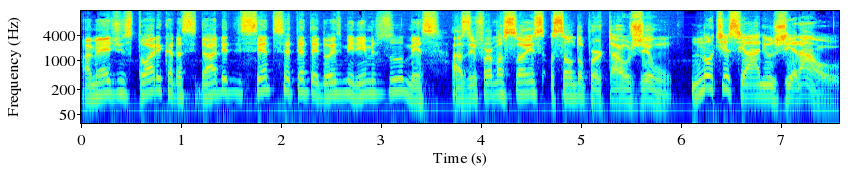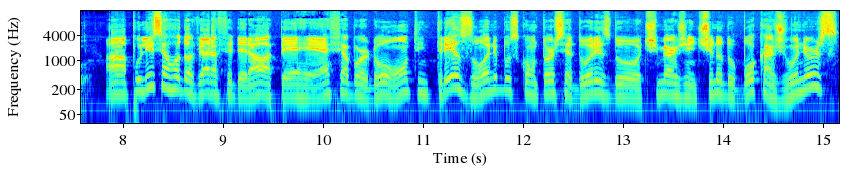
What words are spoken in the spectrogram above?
A média histórica da cidade é de 172 milímetros no mês. As informações são do portal G1. Noticiário Geral. A Polícia Rodoviária Federal, a PRF, abordou ontem três ônibus com torcedores do time argentino do Boca Juniors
